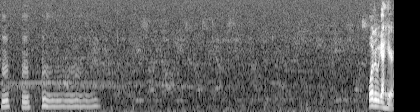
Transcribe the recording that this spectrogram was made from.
Hmm, hmm, hmm. What do we got here?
